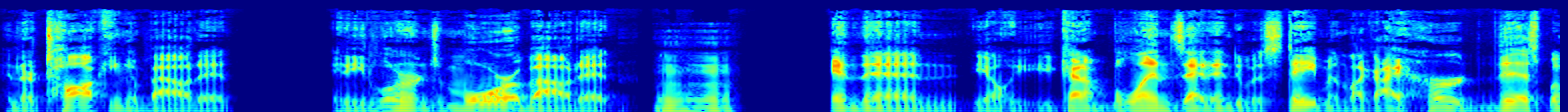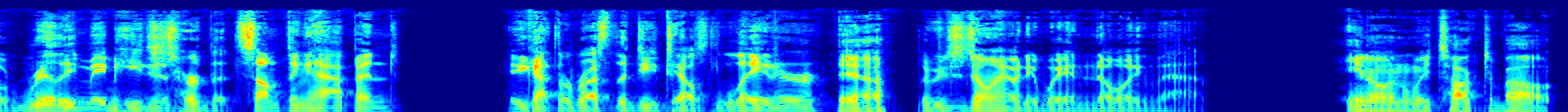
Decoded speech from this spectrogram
and they're talking about it, and he learns more about it hmm and then you know he, he kind of blends that into a statement like i heard this but really maybe he just heard that something happened he got the rest of the details later Yeah. we just don't have any way of knowing that You know, and we talked about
